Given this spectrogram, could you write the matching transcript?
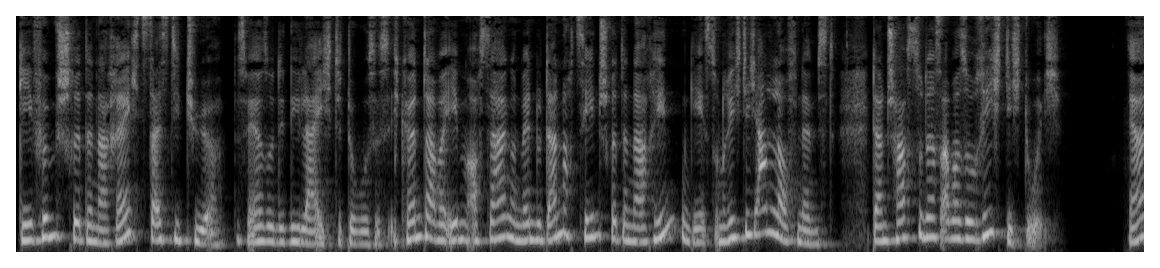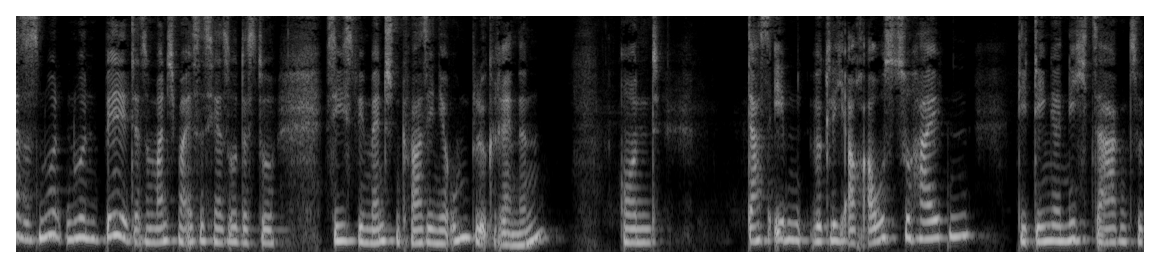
geh fünf Schritte nach rechts, da ist die Tür. Das wäre so die, die, leichte Dosis. Ich könnte aber eben auch sagen, und wenn du dann noch zehn Schritte nach hinten gehst und richtig Anlauf nimmst, dann schaffst du das aber so richtig durch. Ja, es ist nur, nur ein Bild. Also manchmal ist es ja so, dass du siehst, wie Menschen quasi in ihr Unglück rennen und das eben wirklich auch auszuhalten, die Dinge nicht sagen zu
